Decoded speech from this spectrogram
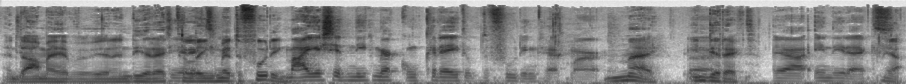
En daarmee hebben we weer een directe link met de voeding. Maar je zit niet meer concreet op de voeding, zeg maar. Nee, indirect. Ja, indirect. Ja.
